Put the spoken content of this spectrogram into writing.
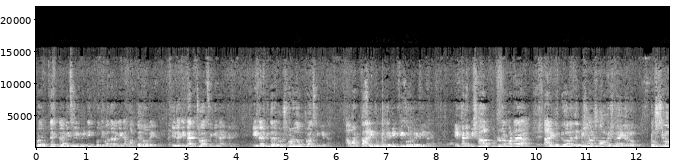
প্রত্যেকটা মিছিল, মিটিং প্রতিবাদের আগে এটা ভাবতে হবে এটা কি ন্যায্য আছে কিনা এখানে। এটার ভিতরে কোনো ষড়যন্ত্র আছে কিনা? আমার দাড়ি টুপিকে বিক্রি করবে কিনা? এখানে বিশাল ঘটনা ঘটায়, দাড়ি টুপিওয়ালাদের বিশাল সমাবেশ হয়ে গেল। পশ্চিমা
